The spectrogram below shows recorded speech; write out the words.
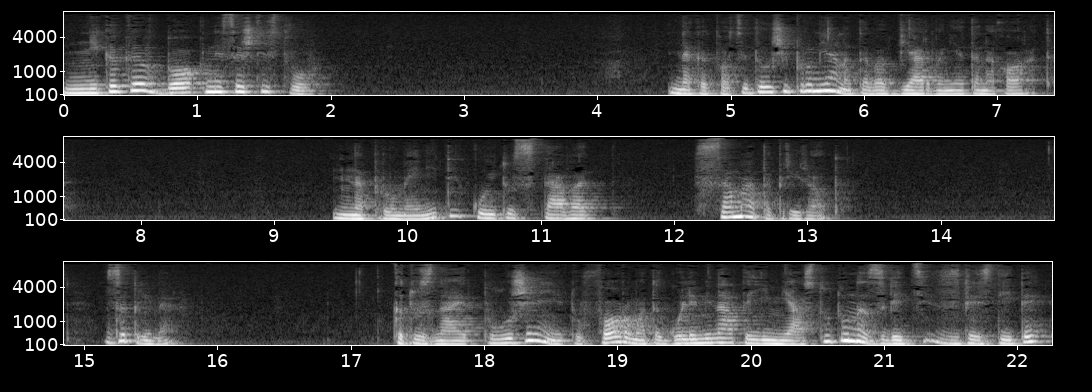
никакъв Бог не съществува. На какво се дължи промяната в вярванията на хората? На промените, които стават в самата природа. За пример. Като знаят положението, формата, големината и мястото на звездите,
